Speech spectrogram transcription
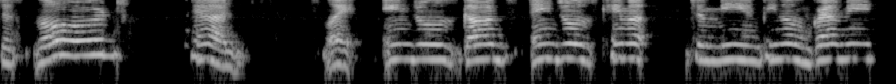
Just, Lord. Yeah, it's like angels, God's angels came up to me and Pino and grabbed me,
